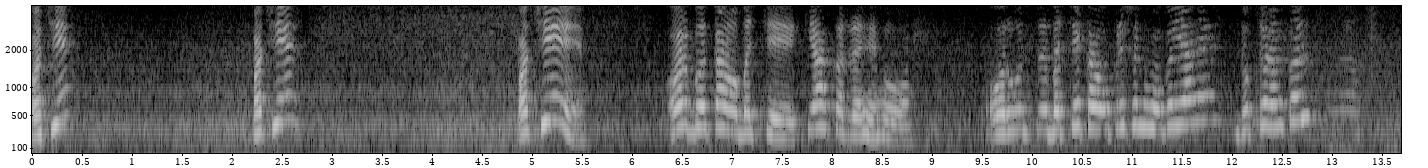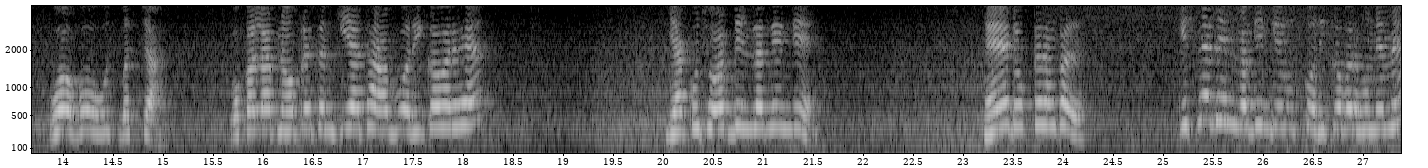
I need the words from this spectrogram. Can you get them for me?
પછી પછી પછી और बताओ बच्चे क्या कर रहे हो और उस बच्चे का ऑपरेशन हो गया है डॉक्टर अंकल वो वो उस बच्चा वो कल आपने ऑपरेशन किया था अब वो रिकवर है या कुछ और दिन लगेंगे हैं डॉक्टर अंकल कितने दिन लगेंगे उसको रिकवर होने में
